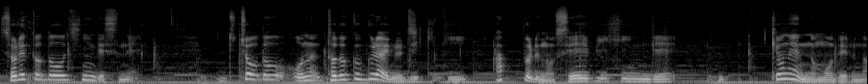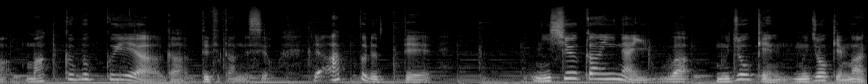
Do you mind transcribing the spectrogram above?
それと同時にですねちょうど届くぐらいの時期に Apple の整備品で去年のモデルの MacBook Air が出てたんですよ。で、Apple って2週間以内は無条件、無条件、まあ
